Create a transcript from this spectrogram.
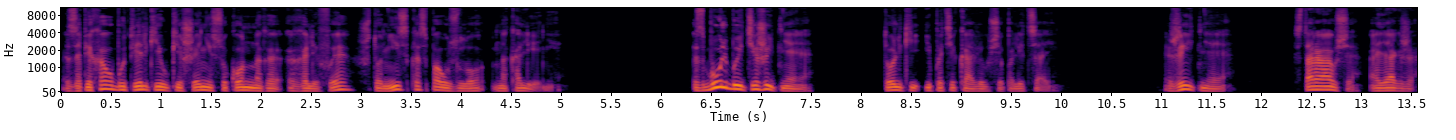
Запіхаў бутэлькі ў кішэні суконнага галіфе што нізка спаўзло на калені. З бульбы ці жытняе толькі і пацікавіўся паліцай. Жытняе. Стараўся а як жа?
